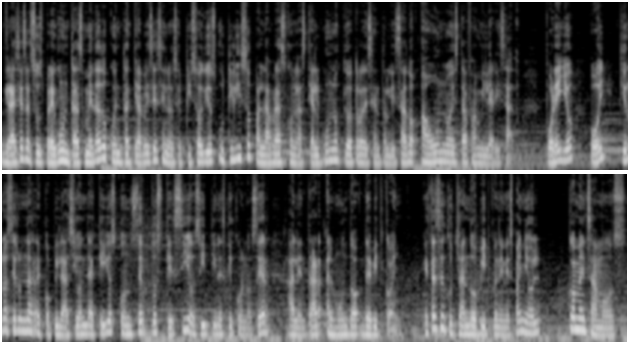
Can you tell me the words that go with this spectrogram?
Gracias a sus preguntas me he dado cuenta que a veces en los episodios utilizo palabras con las que alguno que otro descentralizado aún no está familiarizado. Por ello, hoy quiero hacer una recopilación de aquellos conceptos que sí o sí tienes que conocer al entrar al mundo de Bitcoin. Estás escuchando Bitcoin en español, comenzamos.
